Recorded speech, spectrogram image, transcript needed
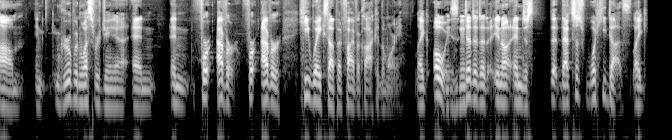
um, and grew up in West Virginia, and and forever forever he wakes up at five o'clock in the morning, like always, da, da, da, da, you know, and just that, that's just what he does. Like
